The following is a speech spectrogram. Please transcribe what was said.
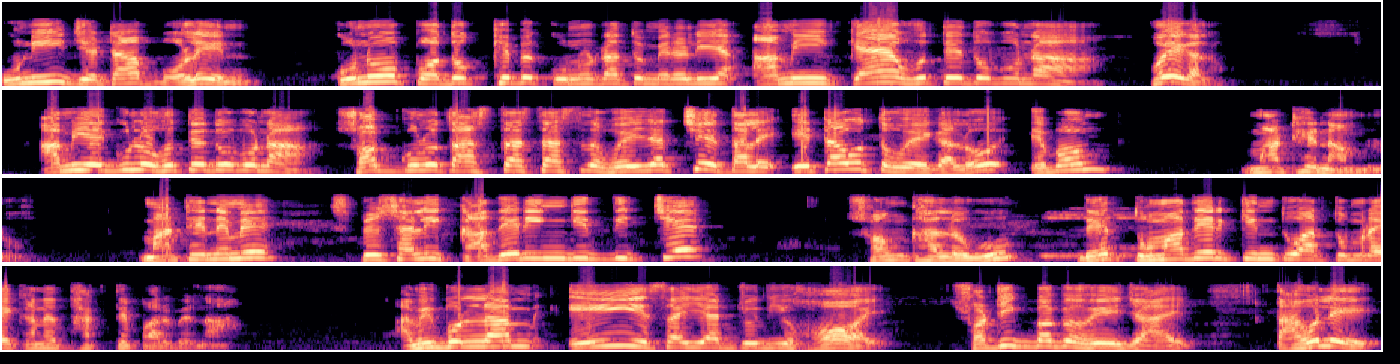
উনি যেটা বলেন, কোনো পদক্ষেপে কোনোটা তো মেনে নিয়ে আমি ক্যা হতে দেবো না, হয়ে গেল। আমি এগুলো হতে দেবো না, সবগুলো তো আস্তে আস্তে আস্তে হয়ে যাচ্ছে, তাহলে এটাও তো হয়ে গেল এবং মাঠে নামলো। মাঠে নেমে স্পেশালি কাদের ইঙ্গিত দিচ্ছে? সংখ্যালঘুদের, তোমাদের কিন্তু আর তোমরা এখানে থাকতে পারবে না। আমি বললাম, এই এসআইআর যদি হয়, সঠিকভাবে হয়ে যায়, তাহলে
